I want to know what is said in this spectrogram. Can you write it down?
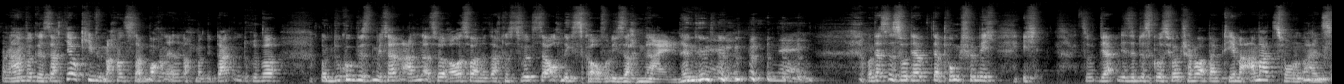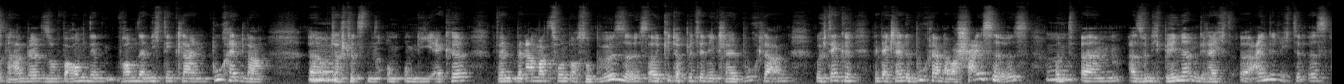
Und dann haben wir gesagt, ja, okay, wir machen uns am Wochenende nochmal Gedanken drüber. Und du gucktest mich dann an, als wir raus waren und sagtest, du willst ja auch nichts kaufen. Und ich sage, nein. Nein, nein. Und das ist so der, der Punkt für mich. Ich, so, wir hatten diese Diskussion schon mal beim Thema Amazon und mhm. Einzelhandel, so warum denn, warum denn nicht den kleinen Buchhändler äh, mhm. unterstützen um, um die Ecke, wenn, wenn Amazon doch so böse ist, also geht doch bitte in den kleinen Buchladen, wo ich denke, wenn der kleine Buchladen aber scheiße ist mhm. und ähm, also nicht behindertengerecht äh, eingerichtet ist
